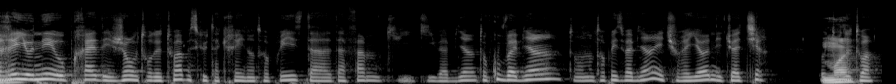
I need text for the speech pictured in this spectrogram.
rayonné rayonné auprès des gens autour de toi parce que t'as créé une entreprise, t'as ta femme qui, qui va bien, ton couple va bien, ton entreprise va bien et tu rayonnes et tu attires autour Ouais. de toi.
